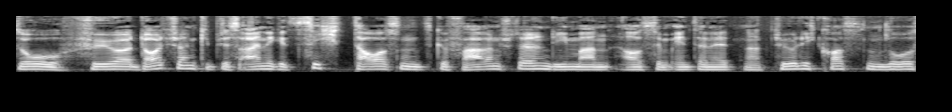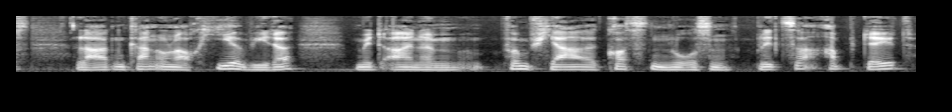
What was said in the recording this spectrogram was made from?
So, für Deutschland gibt es einige zigtausend Gefahrenstellen, die man aus dem Internet natürlich kostenlos laden kann und auch hier wieder mit einem fünf Jahre kostenlosen Blitzer-Update.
